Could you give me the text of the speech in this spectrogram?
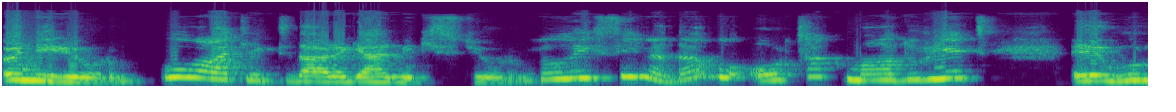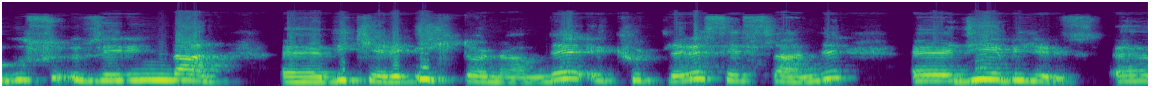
öneriyorum. Bu vaatle iktidara gelmek istiyorum. Dolayısıyla da bu ortak mağduriyet e, vurgusu üzerinden e, bir kere ilk dönemde e, Kürtlere seslendi e, diyebiliriz. E,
